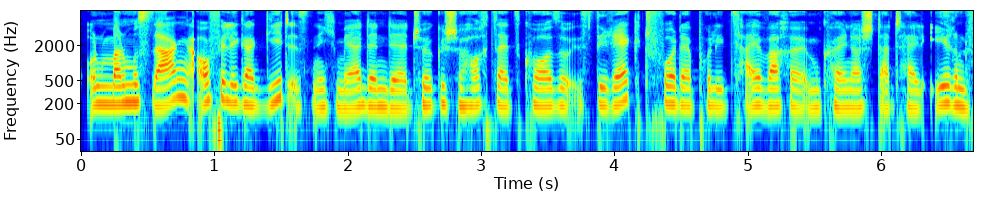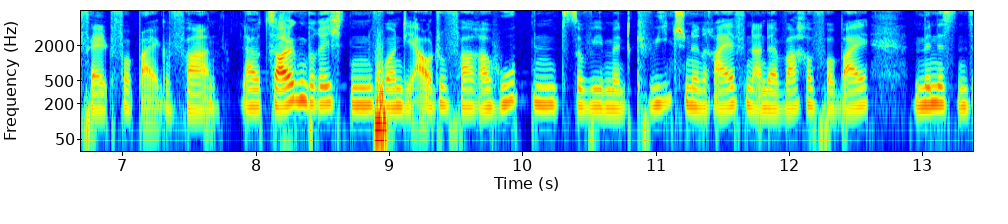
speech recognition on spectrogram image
Und man muss sagen, auffälliger geht es nicht mehr, denn der türkische Hochzeitskorso ist direkt vor der Polizeiwache im Kölner Stadtteil Ehrenfeld vorbeigefahren. Laut Zeugenberichten fuhren die Autofahrer hupend sowie mit quietschenden Reifen an der Wache vorbei. Mindestens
